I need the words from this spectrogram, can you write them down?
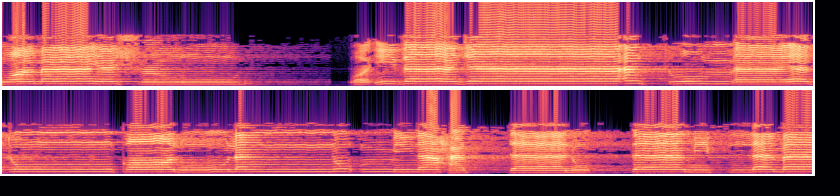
وما يشعرون وإذا جاءتهم آية قالوا لن نؤمن حتى نؤتى مثل ما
